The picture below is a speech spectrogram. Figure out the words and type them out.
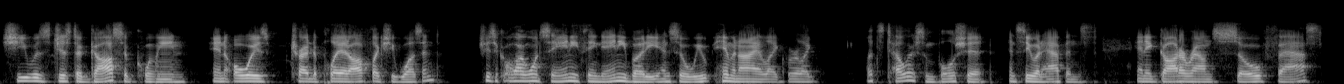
she was just a gossip queen and always tried to play it off like she wasn't. She's like, "Oh, I won't say anything to anybody," and so we, him and I, like, we're like, "Let's tell her some bullshit and see what happens." And it got around so fast,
